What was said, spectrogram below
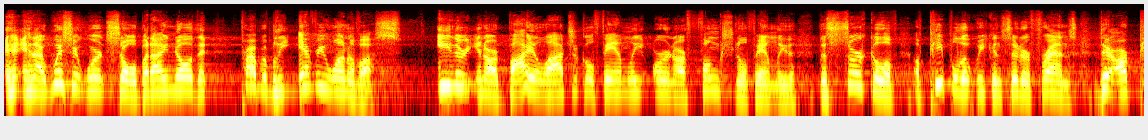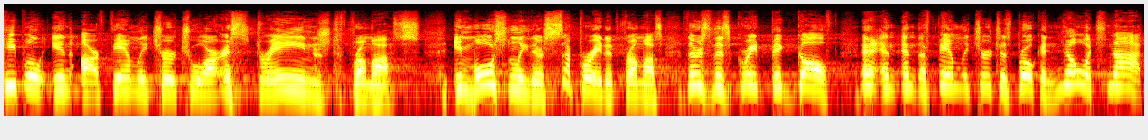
And, and I wish it weren't so, but I know that probably every one of us, either in our biological family or in our functional family, the, the circle of, of people that we consider friends, there are people in our family church who are estranged from us. Emotionally, they're separated from us. There's this great big gulf and, and the family church is broken. No, it's not,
